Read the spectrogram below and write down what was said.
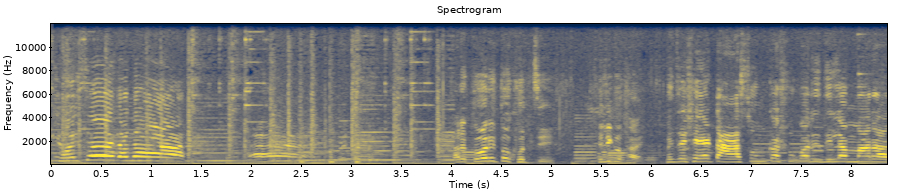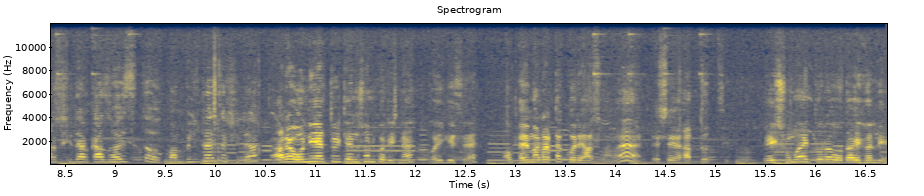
কি হয়েছে দাদা? হ্যাঁ, আরে তোরই তো খুঁজছি। ছিলি কোথায়? আমি যে সেই একটা আচমকা সুপারি দিলাম মারার সেটার কাজ হয়েছে তো কমপ্লিট হয়েছে সেটা আরে ও নিয়ে তুই টেনশন করিস না হয়ে গেছে। এই মার্ডারটা করে আসলাম হ্যাঁ? এসে হাত ধরছি। এই সময় তোরা ওদাই হলি।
